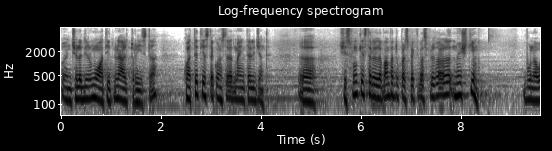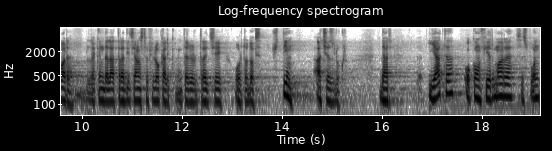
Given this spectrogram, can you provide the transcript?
în cele din urmă o atitudine altruistă, cu atât este considerat mai inteligent. Uh, și spun că este relevant pentru perspectiva spirituală, noi știm, bună oară, plecând de la tradiția noastră filocalică, în interiorul tradiției ortodoxe. Știm acest lucru. Dar iată o confirmare, să spun,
